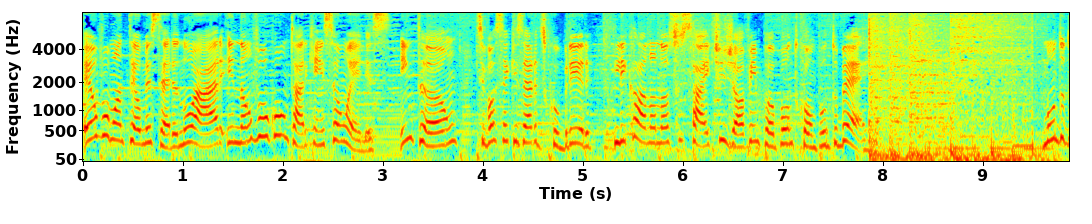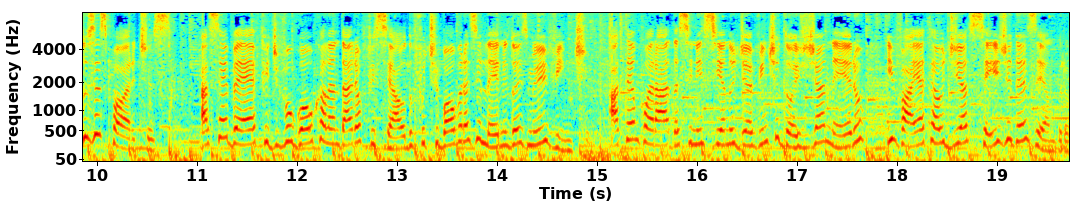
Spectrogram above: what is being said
Eu vou manter o mistério no ar e não vou contar quem são eles. Então, se você quiser descobrir, clica lá no nosso site jovempan.com.br. Mundo dos esportes. A CBF divulgou o calendário oficial do futebol brasileiro em 2020. A temporada se inicia no dia 22 de janeiro e vai até o dia 6 de dezembro.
